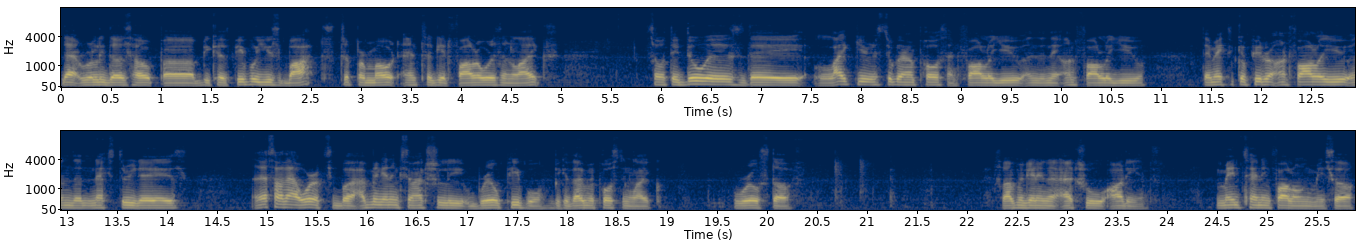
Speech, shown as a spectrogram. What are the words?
that really does help uh, because people use bots to promote and to get followers and likes. So what they do is they like your Instagram post and follow you, and then they unfollow you. They make the computer unfollow you in the next three days. And that's how that works. But I've been getting some actually real people because I've been posting like real stuff. So I've been getting an actual audience, maintaining following me. So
